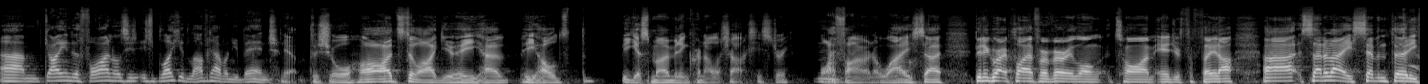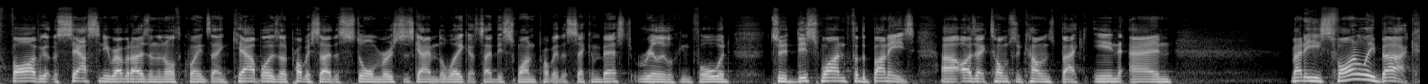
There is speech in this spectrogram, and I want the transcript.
um, going into the finals, he's, he's a bloke you'd love to have on your bench. Yeah, for sure. I- I'd still argue he have he holds the biggest moment in Cronulla Sharks history. By far and away, so been a great player for a very long time, Andrew Fifita. Uh, Saturday, seven thirty-five. We've got the South Sydney Rabbitohs and the North Queensland Cowboys. I'd probably say the Storm Roosters game of the week. I'd say this one probably the second best. Really looking forward to this one for the Bunnies. Uh, Isaac Thompson comes back in and. Matty, he's finally back.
